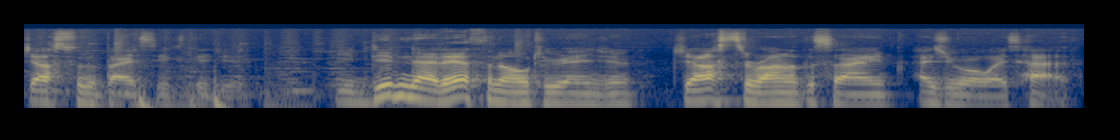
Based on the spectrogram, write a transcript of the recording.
just for the basics, did you? You didn't add ethanol to your engine just to run it the same as you always have.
